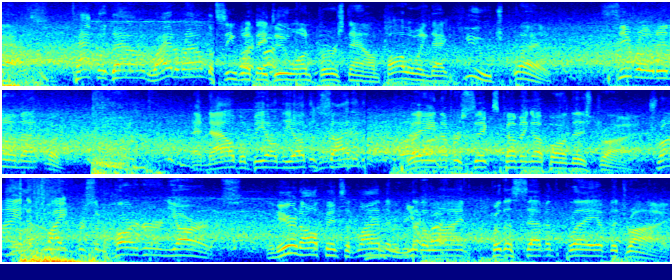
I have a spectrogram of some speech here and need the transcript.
pass. Tackle down right around the... See what they do on first down following that huge play. Zeroed in on that one. And now they'll be on the other side of the... Play number six coming up on this drive. Trying to fight for some hard-earned yards. When you're an offensive lineman and you the line for the seventh play of the drive.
